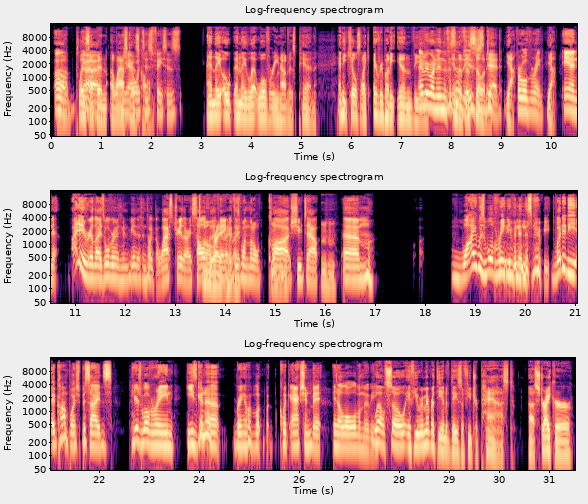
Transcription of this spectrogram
uh, place up uh, in Alaska yeah, is what's called. his faces? and they op- and they let Wolverine out of his pen, and he kills like everybody in the Everyone in the facility, is just facility. dead. Yeah. for Wolverine. Yeah. and I didn't realize Wolverine was going to be in this until like the last trailer I saw Oh, for the right, thing right, with his one little claw shoots out. hmm Um, why was Wolverine even in this movie? What did he accomplish besides here's Wolverine? He's gonna bring up a bu- quick action bit in a lull of a movie. Well, so if you remember at the end of Days of Future Past, uh, Stryker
